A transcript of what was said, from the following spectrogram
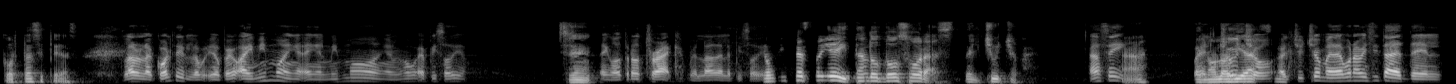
Cortas y pegas. Claro, la corto y lo, pego ahí mismo en, el mismo, en el mismo episodio. Sí. En otro track, ¿verdad? Del episodio. Yo ahorita estoy editando dos horas del Chucho. Ah, sí. Ah, pues el, Chucho, el Chucho me debe una visita desde el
